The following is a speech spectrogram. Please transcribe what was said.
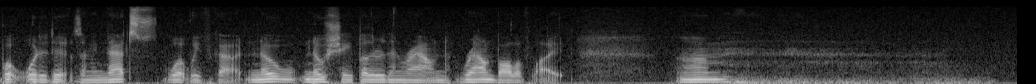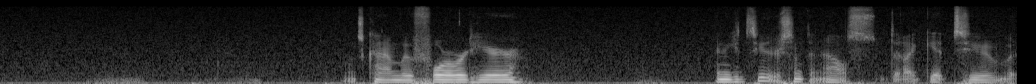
what what it is. I mean, that's what we've got. No no shape other than round, round ball of light. Um, Let's kind of move forward here. And you can see there's something else that I get to, but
